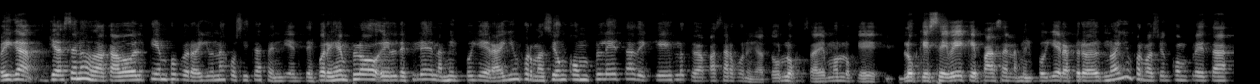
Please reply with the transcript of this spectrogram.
Oiga, ya se nos acabó el tiempo, pero hay unas cositas pendientes. Por ejemplo, el desfile de las mil polleras. ¿Hay información completa de qué es lo que va a pasar? Bueno, ya todos lo, sabemos lo que, lo que se ve que pasa en las mil polleras, pero no hay información completa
